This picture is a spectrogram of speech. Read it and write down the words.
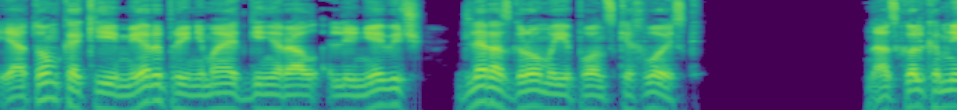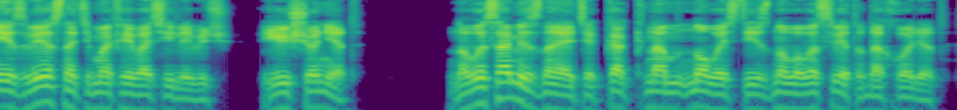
и о том, какие меры принимает генерал Линевич для разгрома японских войск. Насколько мне известно, Тимофей Васильевич, еще нет. Но вы сами знаете, как к нам новости из Нового Света доходят.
